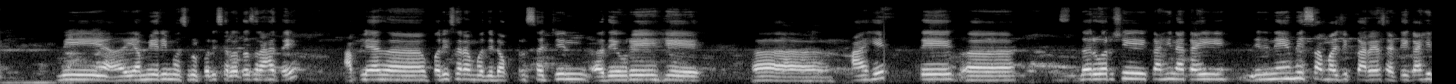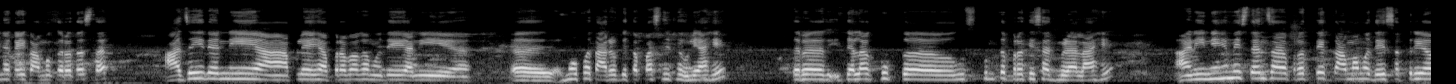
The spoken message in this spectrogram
मी या मेरी म्हसरूळ परिसरातच राहते. आपल्या परिसरामध्ये डॉक्टर सचिन देवरे हे आहेत. ते दरवर्षी काही ना काही नेहमीच सामाजिक कार्यासाठी काही ना काही कामं करत असतात. आजही त्यांनी आपल्या ह्या प्रभागामध्ये आणि मोफत आरोग्य तपासणी ठेवली आहे. तर त्याला खूप उत्स्फूर्त प्रतिसाद मिळाला आहे. आणि नेहमीच त्यांचा प्रत्येक कामामध्ये सक्रिय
